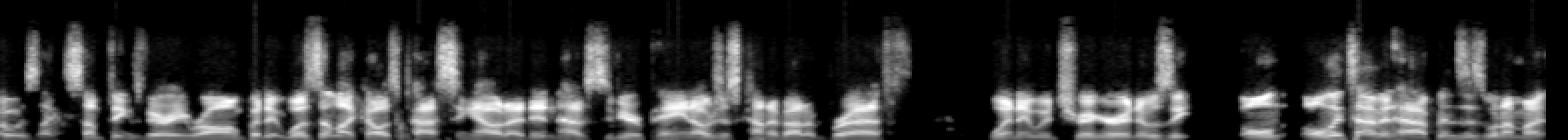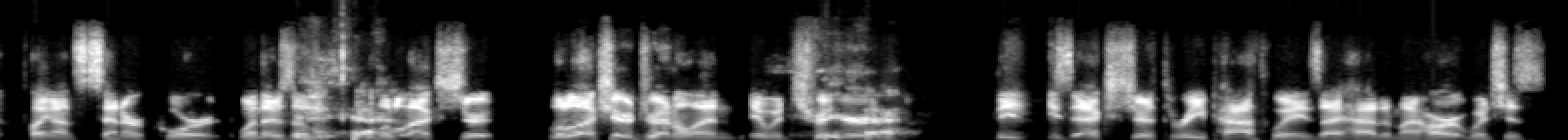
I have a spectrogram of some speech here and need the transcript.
was like, something's very wrong. But it wasn't like I was passing out. I didn't have severe pain. I was just kind of out of breath when it would trigger. And it was the only, only time it happens is when I'm playing on center court. When there's a yeah. little extra, little extra adrenaline, it would trigger yeah. these extra three pathways I had in my heart, which is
